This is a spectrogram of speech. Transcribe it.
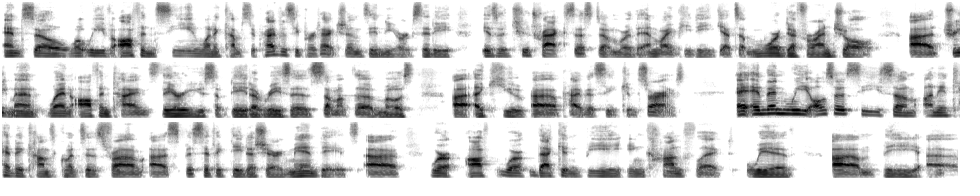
And so what we've often seen when it comes to privacy protections in New York City is a two track system where the NYPD gets a more differential uh, treatment when oftentimes their use of data raises some of the most uh, acute uh, privacy concerns. And, then we also see some unintended consequences from uh, specific data sharing mandates, uh, where off where that can be in conflict with um, the uh,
